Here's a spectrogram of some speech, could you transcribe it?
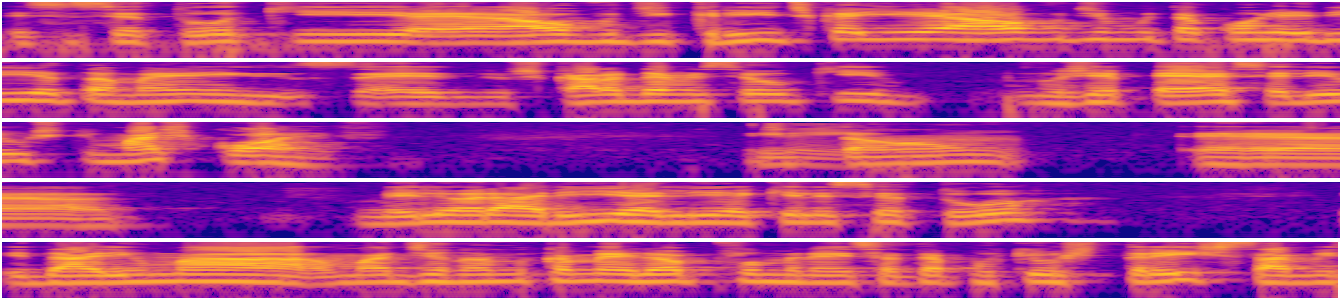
esse setor que é alvo de crítica e é alvo de muita correria também. É, os caras devem ser o que, no GPS ali, os que mais correm. Então, é, melhoraria ali aquele setor e daria uma, uma dinâmica melhor pro Fluminense, até porque os três sabem.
